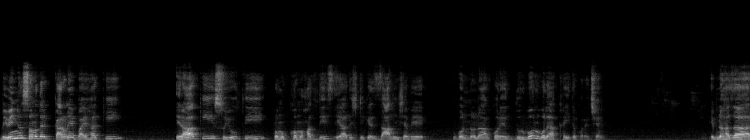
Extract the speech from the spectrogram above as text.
বিভিন্ন সনদের কারণে বাইহাকি, ইরাকি, সুয়ুতি প্রমুখ মহাদ্দিস এই হাদিসটিকে জাল হিসেবে গণ্য না করে দুর্বল বলে আখ্যায়িত করেছেন। ইবনে হাজার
